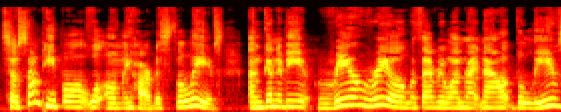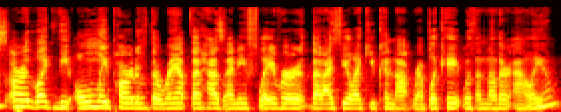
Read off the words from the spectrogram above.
So some people will only harvest the leaves. I'm going to be real, real with everyone right now. The leaves are like the only part of the ramp that has any flavor that I feel like you cannot replicate with another allium.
